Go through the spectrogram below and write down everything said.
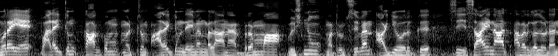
முறையே படைக்கும் காக்கும் மற்றும் அழைக்கும் தெய்வங்களான பிரம்மா விஷ்ணு மற்றும் சிவன் ஆகியோருக்கு ஸ்ரீ சாய்நாத் அவர்களுடன்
